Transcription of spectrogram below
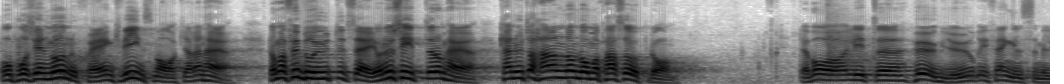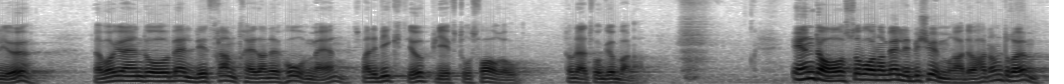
och på sin munskänk, vinsmakaren här. De har förbrutit sig och nu sitter de här. Kan du ta hand om dem och passa upp dem? Det var lite högdjur i fängelsemiljö. Det var ju ändå väldigt framträdande hovmän som hade viktiga uppgifter hos farao, de där två gubbarna. En dag så var de väldigt bekymrade och hade de drömt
